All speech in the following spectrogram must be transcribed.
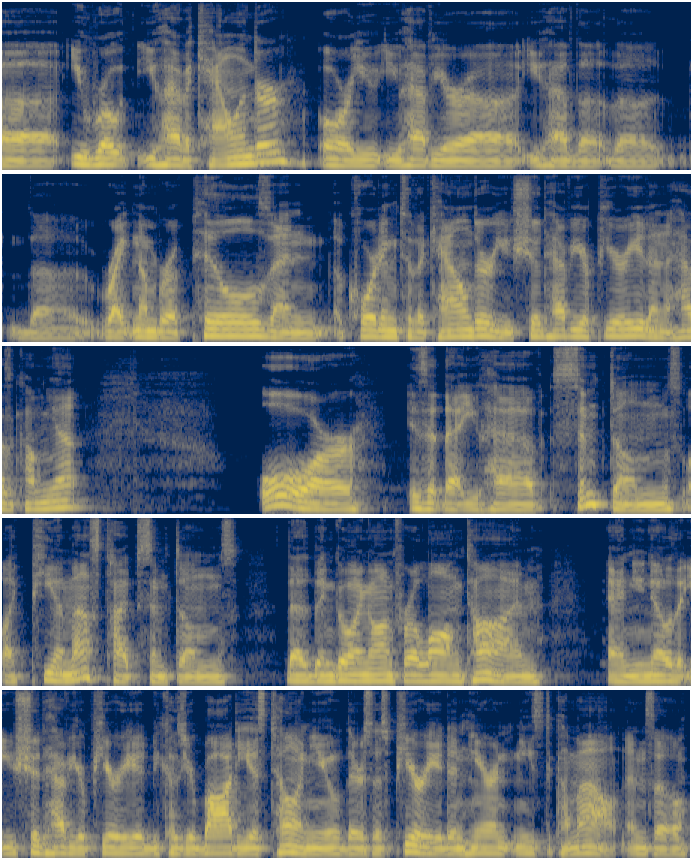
uh, you wrote you have a calendar or you you have your uh, you have the the the right number of pills and according to the calendar you should have your period and it hasn't come yet or is it that you have symptoms like PMS type symptoms that have been going on for a long time and you know that you should have your period because your body is telling you there's this period in here and it needs to come out. And so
